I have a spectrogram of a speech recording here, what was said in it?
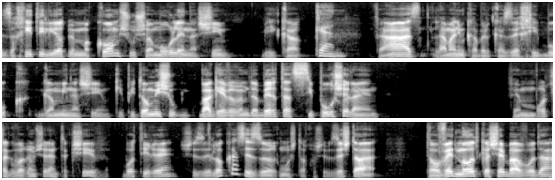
זכיתי להיות במקום שהוא שמור לנשים, בעיקר. כן. ואז, למה אני מקבל כזה חיבוק גם מנשים? כי פתאום מישהו, בא גבר ומדבר את הסיפור שלהן, והן אומרות לגברים שלהם, תקשיב, בוא תראה שזה לא כזה זוהר כמו שאתה חושב. זה שאתה אתה עובד מאוד קשה בעבודה,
